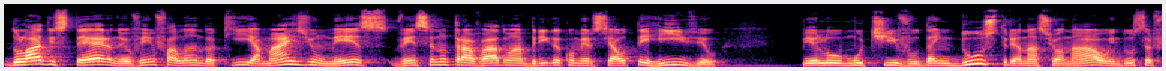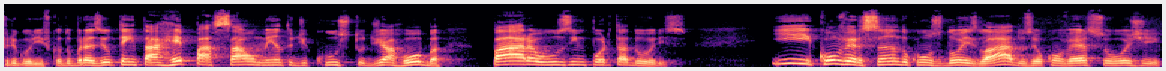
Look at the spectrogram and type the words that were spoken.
Do lado externo, eu venho falando aqui, há mais de um mês, vem sendo travada uma briga comercial terrível pelo motivo da indústria nacional, indústria frigorífica do Brasil, tentar repassar aumento de custo de arroba para os importadores. E conversando com os dois lados, eu converso hoje,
